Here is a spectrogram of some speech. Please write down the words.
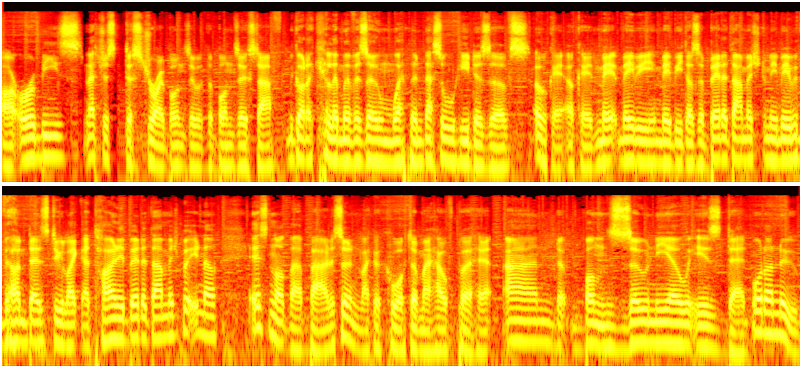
our orbies. Let's just destroy Bonzo with the Bonzo staff. We gotta kill him with his own weapon. That's all he deserves. Okay, okay. May maybe maybe he does a bit of damage to me. Maybe the undeads do like a tiny bit of damage, but you know, it's not that bad. It's only like a quarter of my health per hit. And Bonzonio is dead. What a noob.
